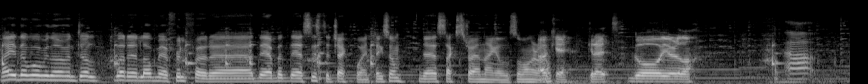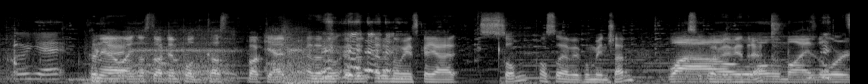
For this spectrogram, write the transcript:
Nei, da må vi da eventuelt bare la meg fullføre Det det er siste checkpoint, liksom. Det er seks triangle som mangler. OK, greit. Gå og gjør det, da. Ja, OK. Kan jeg og Aina starte en podkast baki her? Er det, no, er, det, er det noe vi skal gjøre sånn, og så er vi på min skjerm? Wow. Så går vi videre. Oh my lord.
